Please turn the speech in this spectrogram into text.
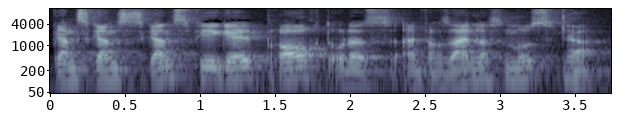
ganz, ganz, ganz viel Geld braucht oder es einfach sein lassen muss. Ja.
